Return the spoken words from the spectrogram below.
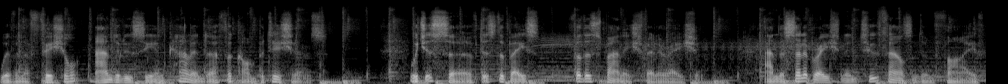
with an official Andalusian calendar for competitions, which has served as the base for the Spanish Federation and the celebration in 2005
